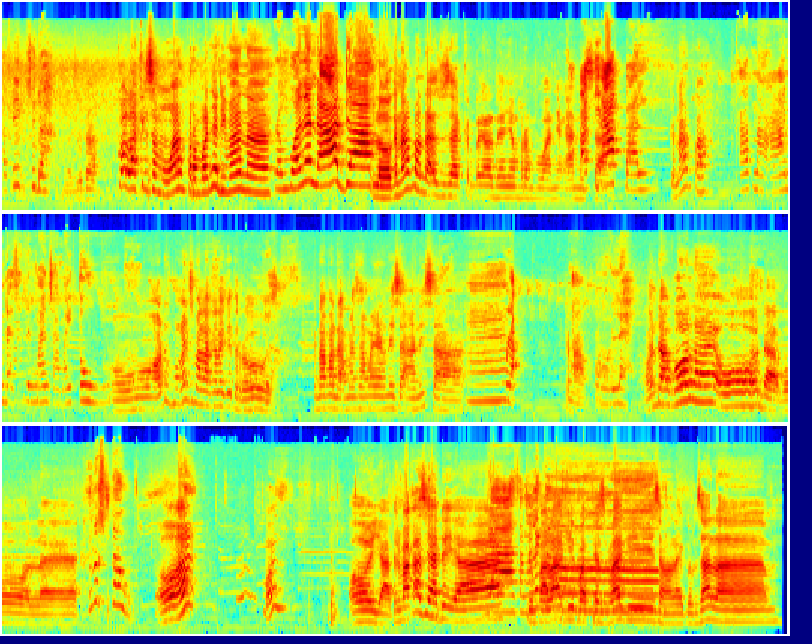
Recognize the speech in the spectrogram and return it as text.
Safik sudah. Ya sudah. Kok laki semua? Perempuannya di mana? Perempuannya enggak ada. Loh, kenapa enggak bisa kenal dengan yang perempuan yang Anissa? apal. Kenapa? Karena enggak sering main sama itu. Oh, aduh makanya sama laki-laki terus. Kenapa enggak main sama yang Nisa Anissa? Hmm, enggak Kenapa? boleh. Oh, enggak boleh. Oh, enggak boleh. Terus tahu. Oh, ah? Bos? Oh iya, terima kasih adik ya. Ya, Jumpa lagi podcast lagi. Assalamualaikum salam.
